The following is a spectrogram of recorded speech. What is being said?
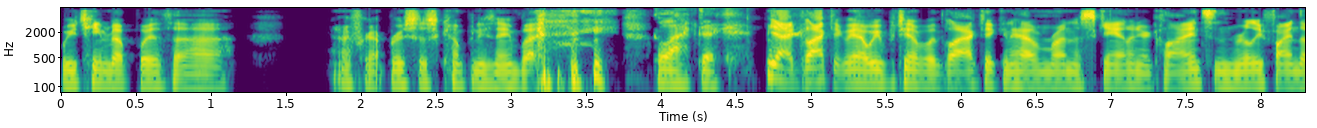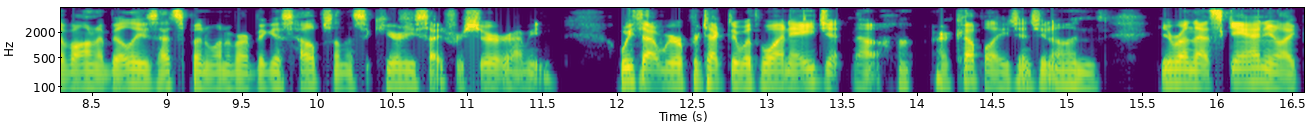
We teamed up with uh, I forgot Bruce's company's name, but Galactic. Yeah, Galactic. Yeah, we team up with Galactic and have them run a scan on your clients and really find the vulnerabilities. That's been one of our biggest helps on the security side for sure. I mean, we thought we were protected with one agent no, or a couple agents, you know, and you run that scan, you're like,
